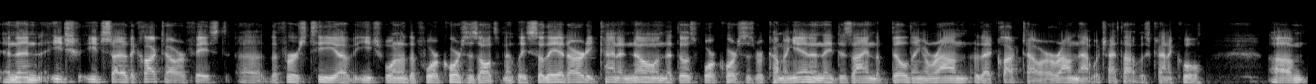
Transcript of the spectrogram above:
and then each each side of the clock tower faced uh, the first tee of each one of the four courses ultimately. So they had already kind of known that those four courses were coming in, and they designed the building around or that clock tower around that, which I thought was kind of cool. Um,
